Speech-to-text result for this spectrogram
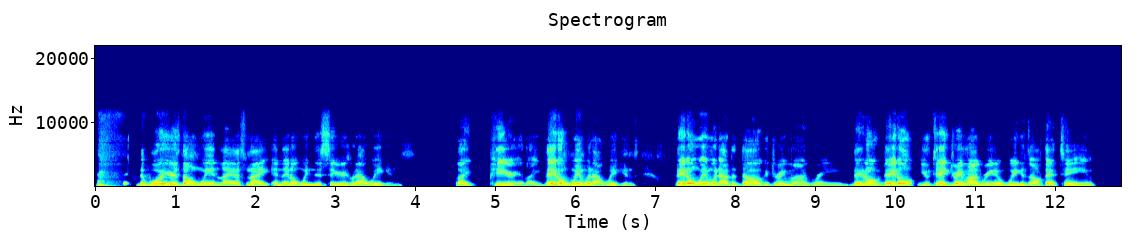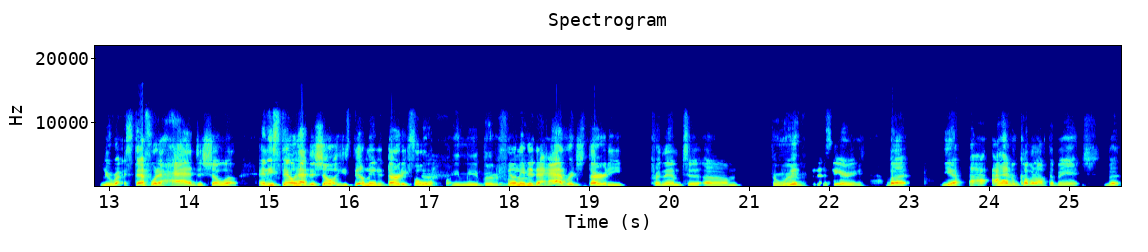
the Warriors don't win last night, and they don't win this series without Wiggins. Like period. Like they don't win without Wiggins. They don't win without the dog of Draymond Green. They don't. They don't. You take Draymond Green and Wiggins off that team. You're right. Steph would have had to show up, and he still had to show up. He still needed 34. Yeah, he needed 34. He still needed to average 30 for them to um to win the series. But yeah, I, I have him coming off the bench, but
